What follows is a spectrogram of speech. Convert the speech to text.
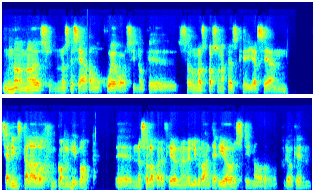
No, no es, no es que sea un juego, sino que son unos personajes que ya se han, se han instalado conmigo. Eh, no solo aparecieron en el libro anterior, sino creo que en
